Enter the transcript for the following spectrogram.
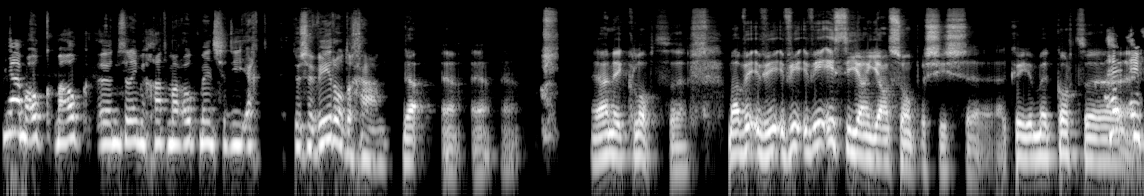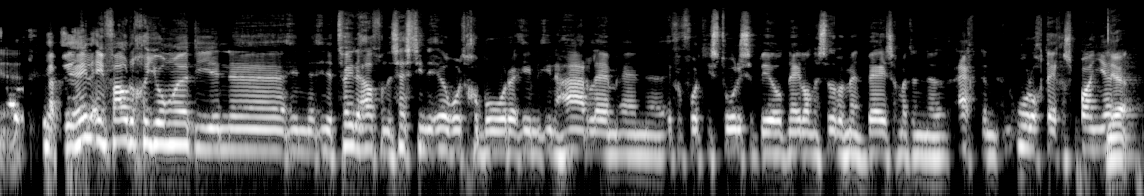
ja maar ook, maar ook uh, niet alleen migranten, maar ook mensen die echt tussen werelden gaan. Ja, ja, ja. ja. Ja, nee, klopt. Uh, maar wie, wie, wie, wie, is die Jan Jansson precies? Uh, kun je me kort... Uh, heel eenvoudig, ja, een hele eenvoudige jongen die in, in, in de tweede helft van de 16e eeuw wordt geboren in, in Haarlem. En even voor het historische beeld, Nederland is op dat moment bezig met een, eigenlijk een, een, oorlog tegen Spanje. Ja.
